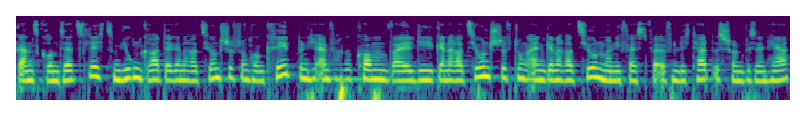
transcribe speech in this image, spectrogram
Ganz grundsätzlich zum Jugendrat der Generationsstiftung konkret bin ich einfach gekommen, weil die Generationsstiftung ein Generationenmanifest veröffentlicht hat, ist schon ein bisschen her,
